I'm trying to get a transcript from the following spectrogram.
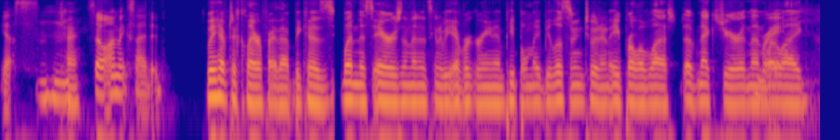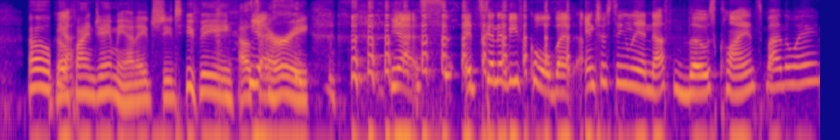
Yes. Mhm. Okay. So I'm excited. We have to clarify that because when this airs, and then it's going to be evergreen, and people may be listening to it in April of last of next year, and then Right. we're like, "Oh, go Yeah. find Jamie on HGTV. House Yes. in a hurry." yes, it's gonna be cool. But interestingly enough, those clients, by the way,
